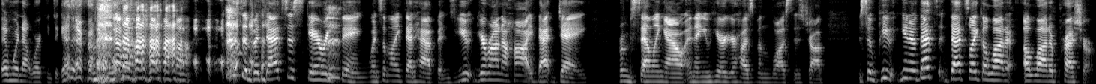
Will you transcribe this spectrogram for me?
and we're not working together. Listen, but that's a scary thing when something like that happens. You you're on a high that day from selling out and then you hear your husband lost his job so people you know that's that's like a lot of a lot of pressure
